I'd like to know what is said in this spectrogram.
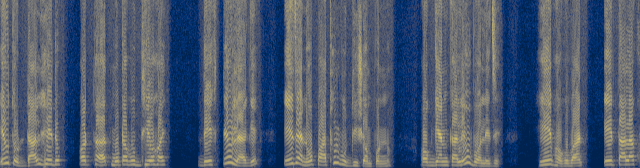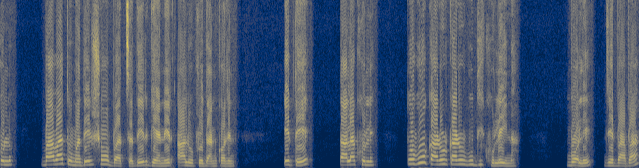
কেউ তো ডাল হেডও অর্থাৎ মোটা বুদ্ধিও হয়। দেখতেও লাগে, এ যেন পাথর বুদ্ধি সম্পন্ন। অজ্ঞানকালেও বলে যে, হে ভগবান, এর তালা খোলো। বাবা তোমাদের সব বাচ্চাদের জ্ঞানের আলো প্রদান করেন। এতে তালা খোলে, তবুও কারোর কারোর বুদ্ধি খোলেই না। বলে যে, বাবা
